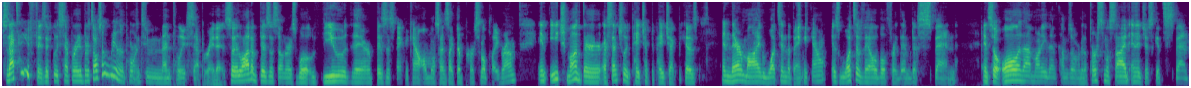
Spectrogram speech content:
so that's how you physically separate it, but it's also really important to mentally separate it. So a lot of business owners will view their business bank account almost as like their personal playground. And each month they're essentially paycheck to paycheck because in their mind, what's in the bank account is what's available for them to spend. And so all of that money then comes over to the personal side and it just gets spent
